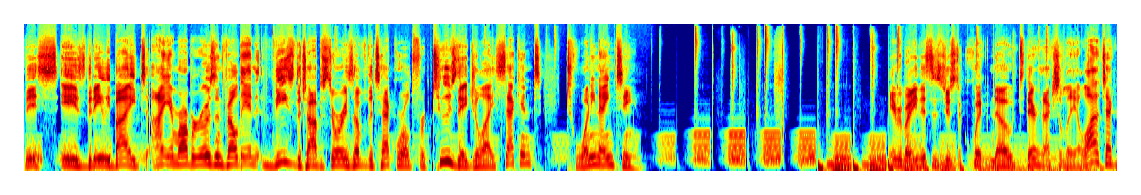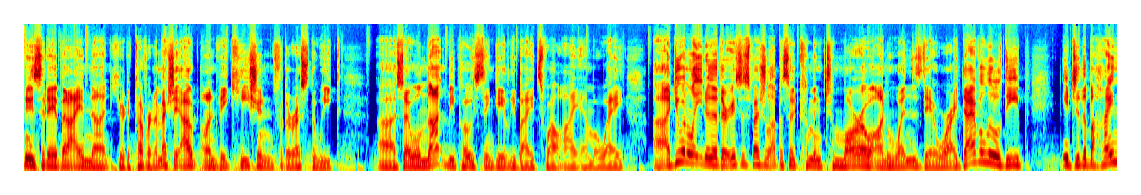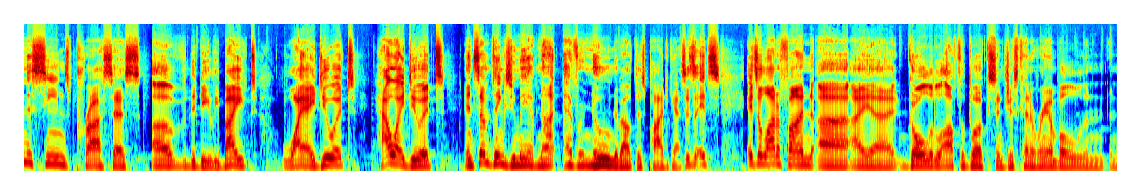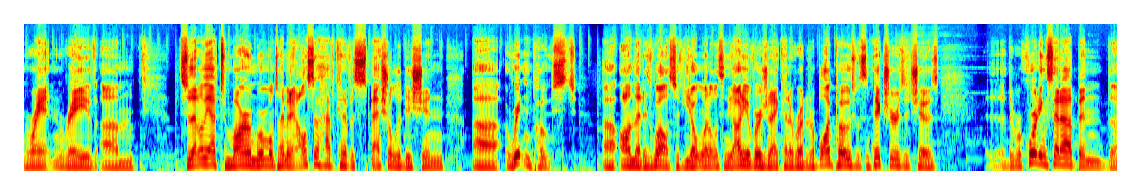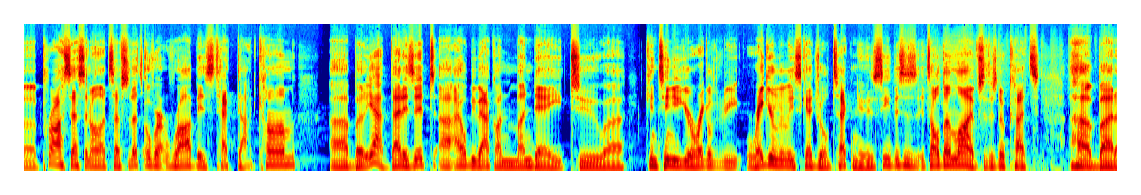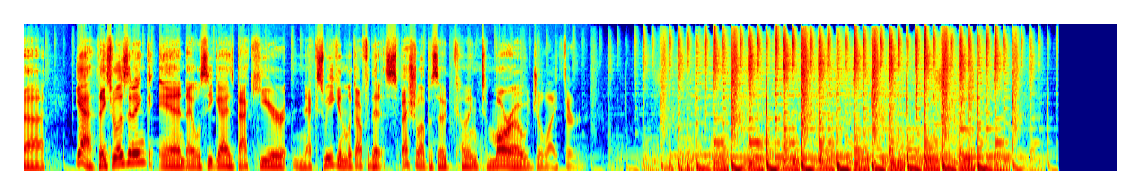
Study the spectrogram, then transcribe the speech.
This is the Daily Byte. I am Robert Rosenfeld, and these are the top stories of the tech world for Tuesday, July 2nd, 2019. Hey everybody, this is just a quick note. There's actually a lot of tech news today, but I am not here to cover it. I'm actually out on vacation for the rest of the week. Uh, so I will not be posting daily bytes while I am away. Uh, I do want to let you know that there is a special episode coming tomorrow on Wednesday where I dive a little deep into the behind the scenes process of the daily byte, why I do it, how I do it, and some things you may have not ever known about this podcast. It's it's it's a lot of fun. Uh, I uh, go a little off the books and just kind of ramble and, and rant and rave. Um, so that'll be out tomorrow, normal time. And I also have kind of a special edition uh, written post uh, on that as well. So if you don't want to listen to the audio version, I kind of wrote a blog post with some pictures. It shows the recording setup and the process and all that stuff. So that's over at robistech.com. Uh, but yeah, that is it. Uh, I will be back on Monday to uh, continue your regularly regularly scheduled tech news. See, this is it's all done live, so there's no cuts. Uh, but uh, yeah, thanks for listening, and I will see you guys back here next week. And look out for that special episode coming tomorrow, July 3rd.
